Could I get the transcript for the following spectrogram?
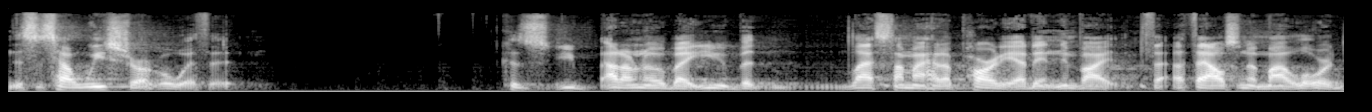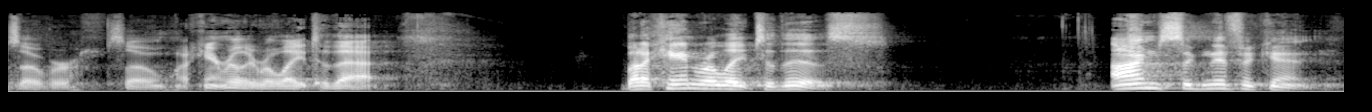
This is how we struggle with it because I don't know about you, but last time I had a party, I didn't invite a thousand of my lords over, so I can't really relate to that. But I can relate to this I'm significant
